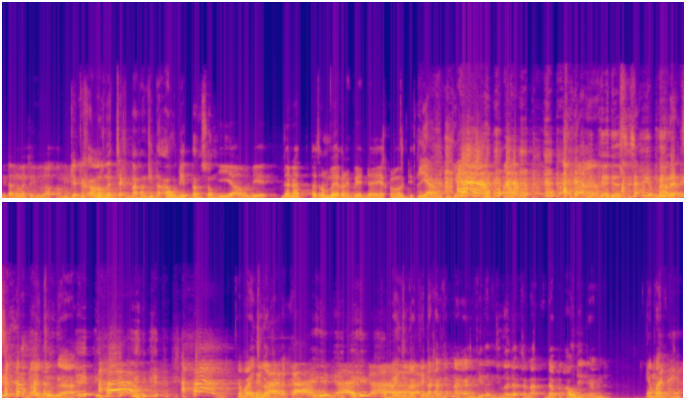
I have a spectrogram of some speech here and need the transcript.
Kita nggak ngecek belakang Kita kalau ngecek belakang kita audit langsung. iya audit dan at- aturan bayarannya beda ya kalau audit Iya, kita Nah, kemarin sih kena juga. Kemarin juga kita, dengarkan, dengarkan. kemarin juga kita kan kena kan kita juga ada kena dapat audit kan. Yang mana ya?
